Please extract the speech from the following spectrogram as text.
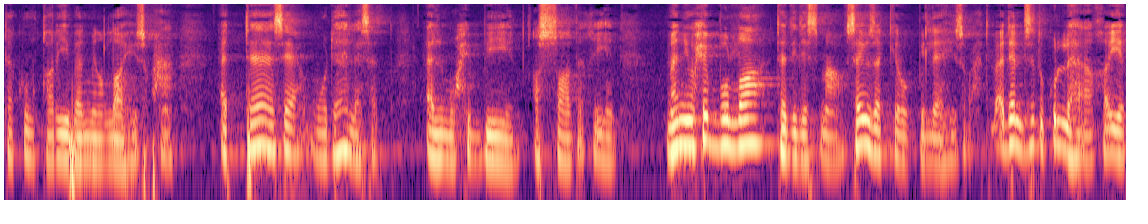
تكون قريبا من الله سبحانه. التاسع مجالسة المحبين الصادقين. من يحب الله تجلس معه سيذكرك بالله سبحانه. تبقى جلسته كلها خير.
